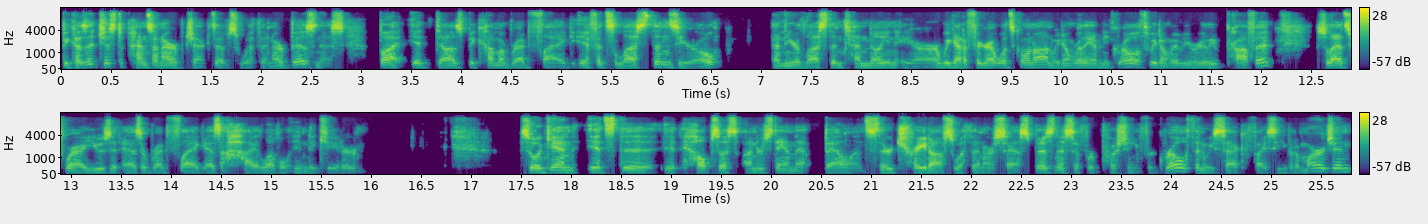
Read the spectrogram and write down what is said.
because it just depends on our objectives within our business. But it does become a red flag if it's less than zero and you're less than 10 million ARR. We got to figure out what's going on. We don't really have any growth. We don't have any really profit. So that's where I use it as a red flag as a high level indicator. So again, it's the it helps us understand that balance. There are trade-offs within our SaaS business if we're pushing for growth and we sacrifice EBITDA margin,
